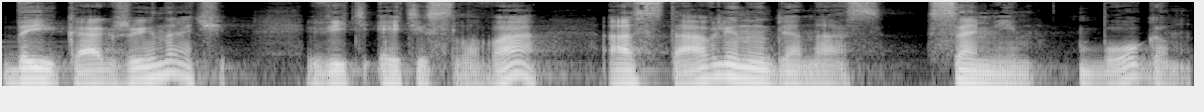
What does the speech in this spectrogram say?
Да и как же иначе? Ведь эти слова оставлены для нас самим Богом.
